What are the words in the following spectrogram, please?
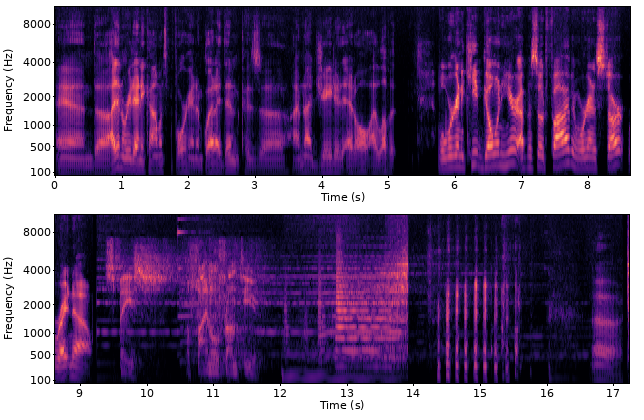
And uh, I didn't read any comments beforehand. I'm glad I didn't because uh, I'm not jaded at all. I love it. Well, we're going to keep going here, episode 5, and we're going to start right now. Space, the final frontier. Uh,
